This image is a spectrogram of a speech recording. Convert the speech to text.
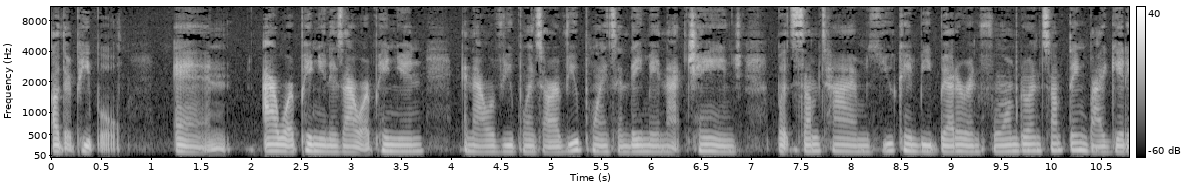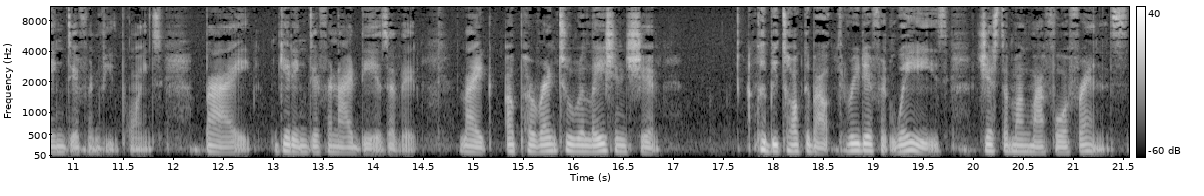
other people. And our opinion is our opinion, and our viewpoints are our viewpoints, and they may not change. But sometimes you can be better informed on something by getting different viewpoints, by getting different ideas of it. Like a parental relationship could be talked about three different ways just among my four friends.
